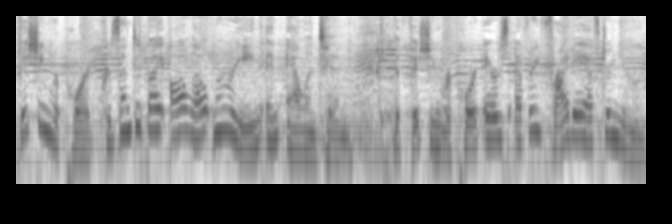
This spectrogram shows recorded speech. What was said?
Fishing Report presented by All Out Marine in Allenton. The Fishing Report airs every Friday afternoon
